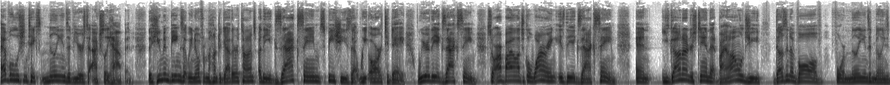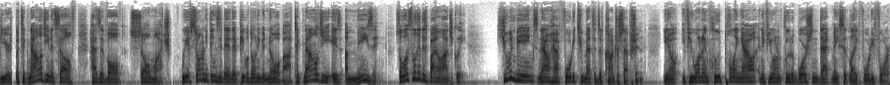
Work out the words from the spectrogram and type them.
evolution takes millions of years to actually happen. The human beings that we know from the hunter gatherer times are the exact same species that we are today. We are the exact same. So our biological wiring is the exact same. And you got to understand that biology doesn't evolve for millions and millions of years, but technology in itself has evolved so much. We have so many things today that people don't even know about. Technology is amazing. So let's look at this biologically. Human beings now have 42 methods of contraception. You know, if you want to include pulling out and if you want to include abortion, that makes it like 44.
